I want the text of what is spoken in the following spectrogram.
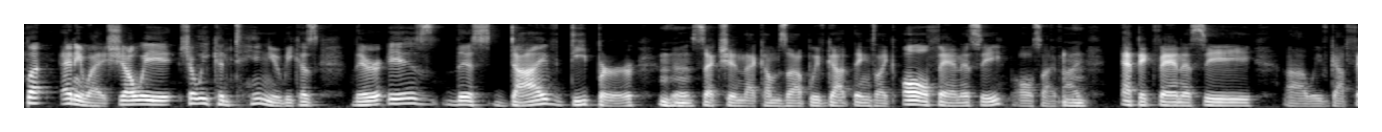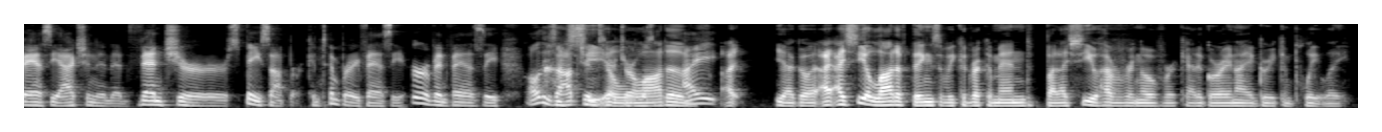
But anyway, shall we shall we continue because there is this dive deeper uh, Mhm. section that comes up. We've got things like all fantasy, all sci-fi, Mhm. epic fantasy. Uh, we've got fantasy action and adventure, space opera, contemporary fantasy, urban fantasy. All these I options see here, a Charles. lot of. I I, yeah, go ahead. I, I see a lot of things that we could recommend, but I see you hovering over a category, and I agree completely.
